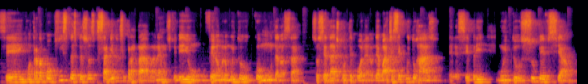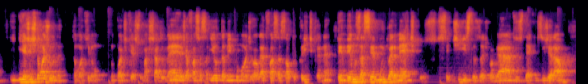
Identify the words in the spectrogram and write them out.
Você encontrava pouquíssimas pessoas que sabiam do que se tratava, né? Acho que é meio um, fenômeno muito comum da nossa sociedade contemporânea. O debate é sempre muito raso, ele é sempre muito superficial. E, e a gente não ajuda. Estamos aqui no, no podcast do Machado Meia, já faço essa, e eu também, como advogado, faço essa autocrítica, né? Tendemos a ser muito herméticos, os cientistas, os advogados, os técnicos em geral.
